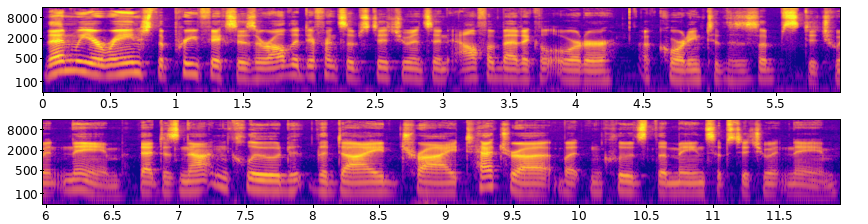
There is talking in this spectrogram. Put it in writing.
Then we arrange the prefixes or all the different substituents in alphabetical order according to the substituent name. That does not include the di, tri, tetra, but includes the main substituent name.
